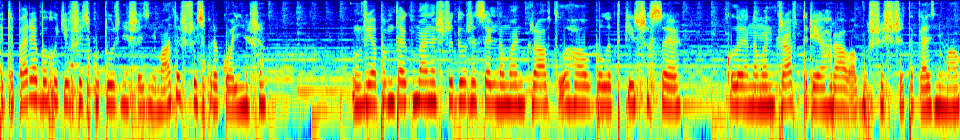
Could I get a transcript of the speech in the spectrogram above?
і тепер я би хотів щось потужніше знімати, щось прикольніше. Я пам'ятаю, як в мене ще дуже сильно Майнкрафт лагав, були такі часи, коли я на Майнкрафтері грав або щось ще таке знімав.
